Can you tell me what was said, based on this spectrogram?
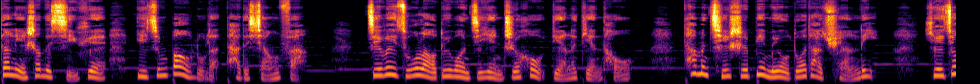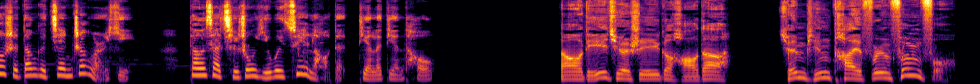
但脸上的喜悦已经暴露了他的想法。几位族老对望几眼之后，点了点头。他们其实并没有多大权力，也就是当个见证而已。当下其中一位最老的点了点头，那的确是一个好的，全凭太夫人吩咐。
